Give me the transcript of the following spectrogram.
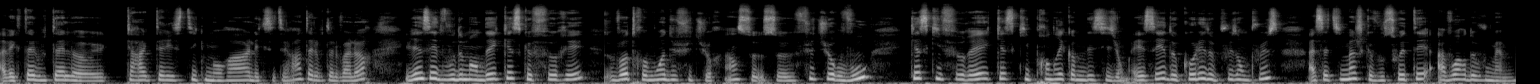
avec telle ou telle euh, caractéristique morale, etc., telle ou telle valeur, eh bien essayez de vous demander qu'est-ce que ferait votre moi du futur, hein, ce, futur vous, qu'est-ce qu'il ferait, qu'est-ce qu'il prendrait comme décision. Essayez de coller de plus en plus à cette image que vous souhaitez avoir de vous-même.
